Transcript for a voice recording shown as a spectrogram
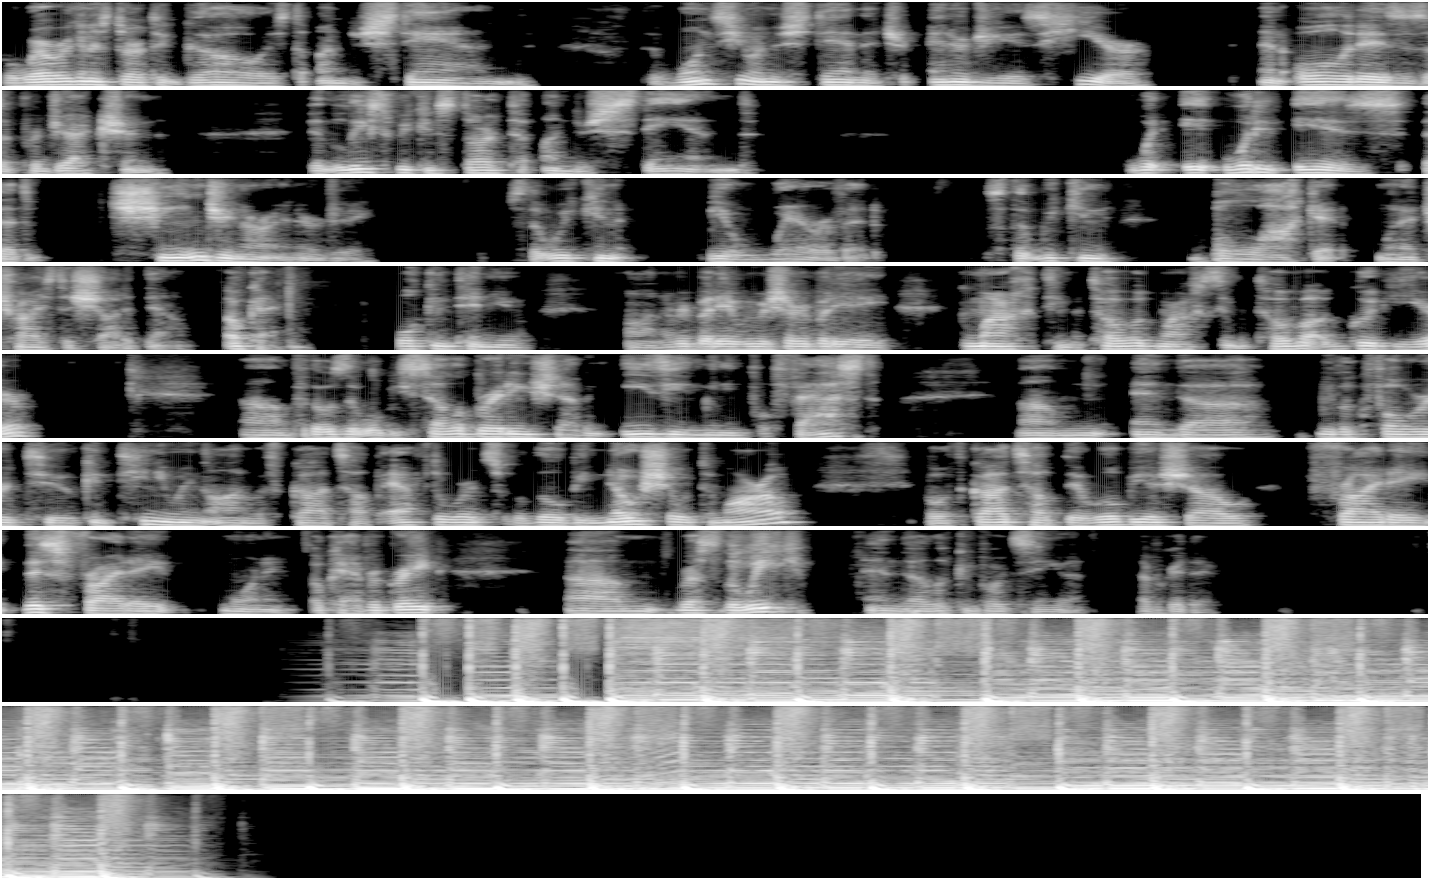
But where we're going to start to go is to understand that once you understand that your energy is here and all it is is a projection, at least we can start to understand what it, what it is that's changing our energy so that we can be aware of it, so that we can block it when it tries to shut it down. Okay, we'll continue on. Everybody, we wish everybody a Gmar Timatova, Gmar Simatova, a good year. Um, for those that will be celebrating, should have an easy and meaningful fast. Um, and uh, we look forward to continuing on with God's help afterwards. There'll be no show tomorrow, but with God's help, there will be a show Friday, this Friday morning. Okay, have a great um, rest of the week and uh, looking forward to seeing you then. Have a great day.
